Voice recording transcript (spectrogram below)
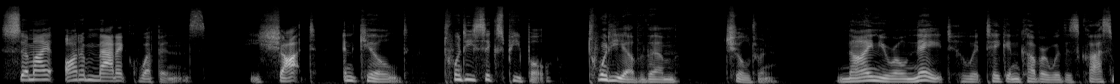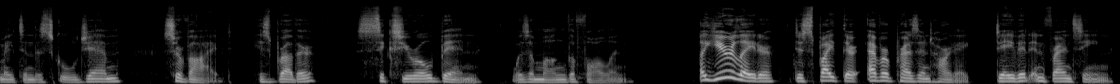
semi automatic weapons. He shot and killed 26 people, 20 of them children. Nine year old Nate, who had taken cover with his classmates in the school gym, survived. His brother, six year old Ben, was among the fallen. A year later, despite their ever present heartache, David and Francine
